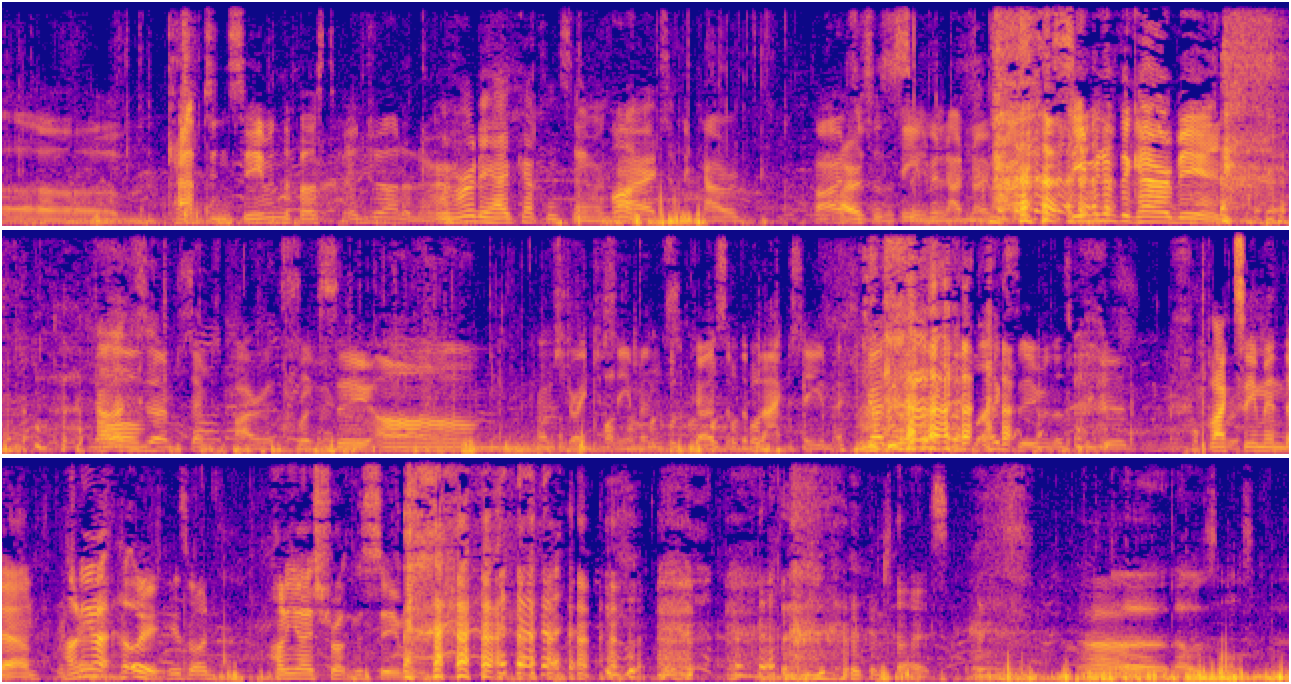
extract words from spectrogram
Um, Captain Seaman, the first Avenger. I don't know. We've already had Captain Semen. Pirates of the Caribbean. Pirates Pirates of of the the Seaman. I don't know. Seaman of the Caribbean. no, that's um, same as pirates. Let's see. Um, I'm straight to seaman. Curse of the black seaman. Black Seaman. That's pretty good. Black Seaman down. Honey, I, oh wait, here's one. Honey, I Shrunk the Seaman. nice. Uh, that was awesome.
